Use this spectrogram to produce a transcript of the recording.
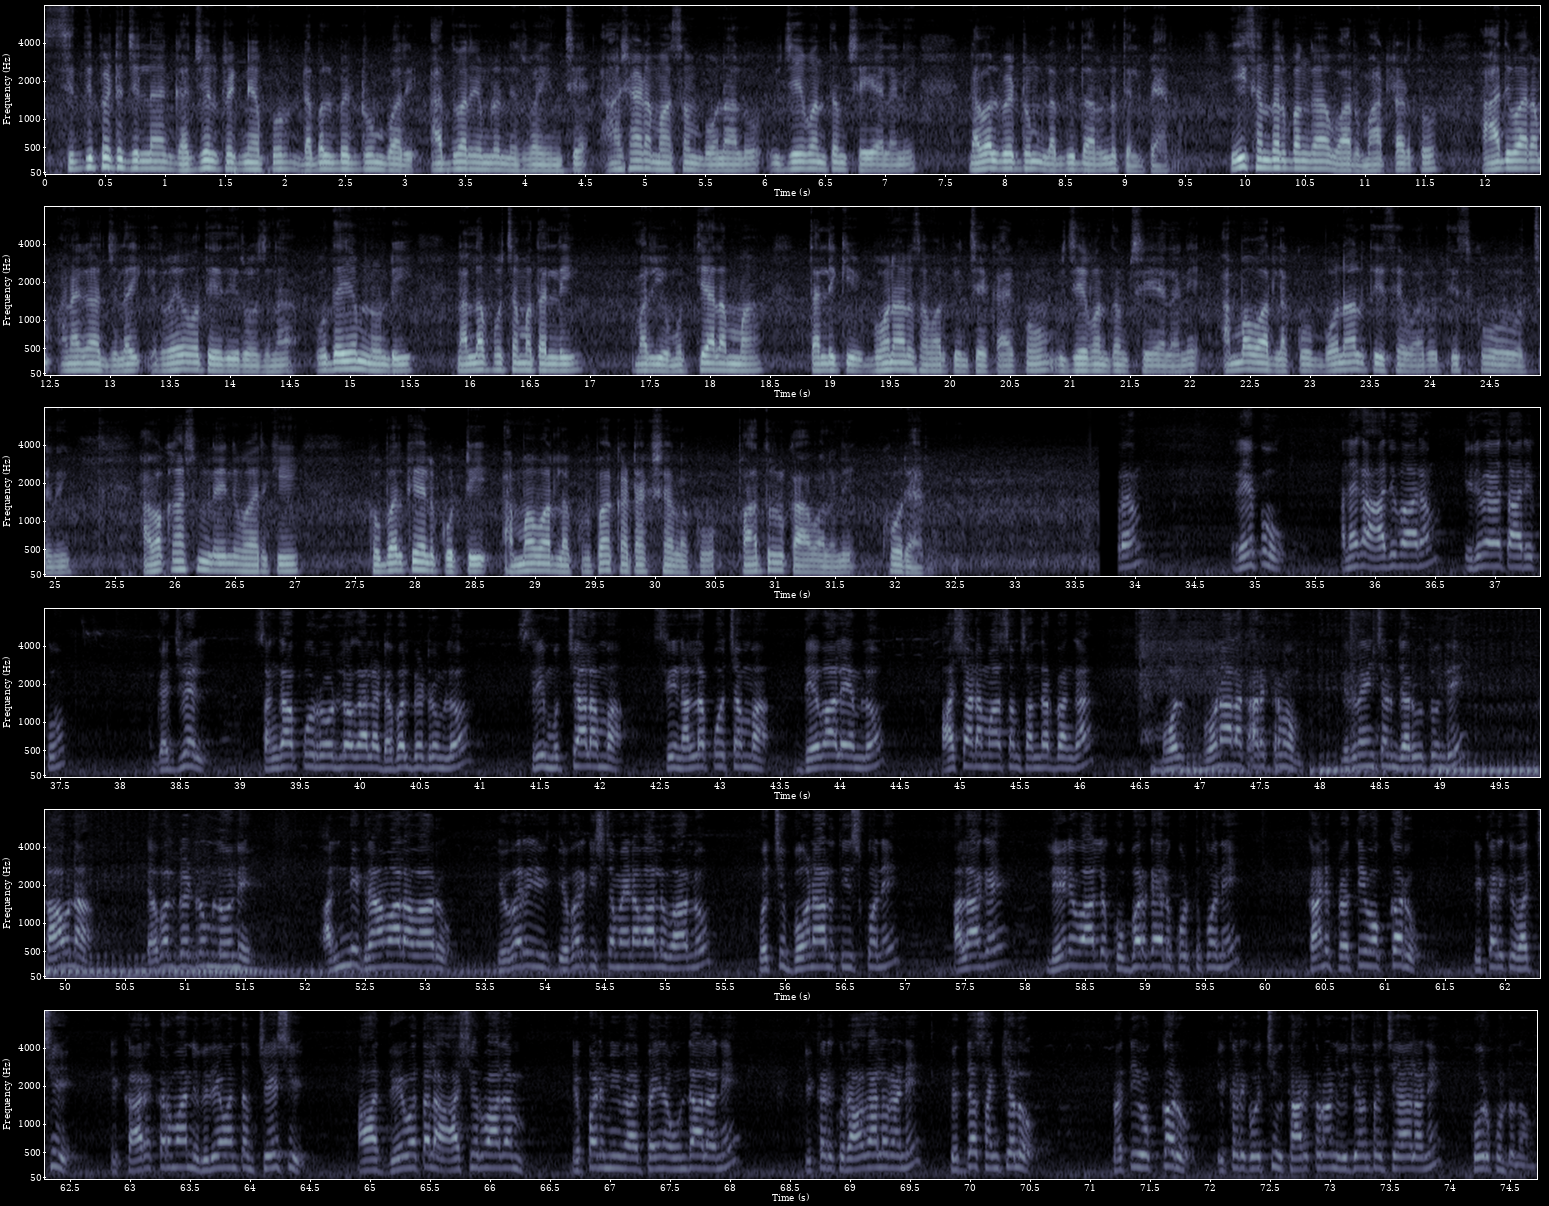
సిద్దిపేట జిల్లా Gajwel Pragnapur double bedroom వారి ఆధ్వర్యంలో నిర్వహించే ఆషాఢ మాసం బోనాలు విజయవంతం చేయాలని డబుల్ బెడ్రూమ్ లబ్ధిదారులు తెలిపారు. ఈ సందర్భంగా వారు మాట్లాడుతూ ఆదివారం అనగా జూలై ఇరవైవ తేదీ రోజున ఉదయం నుండి నల్లపోచమ్మ తల్లి మరియు ముత్యాలమ్మ తల్లికి బోనాలు సమర్పించే కార్యక్రమం విజయవంతం చేయాలని అమ్మవార్లకు బోనాలు తీసేవారు తీసుకోవచ్చని అవకాశం లేని వారికి కొబ్బరికాయలు కొట్టి అమ్మవార్ల కృపా కటాక్షాలకు పాత్రలు కావాలని కోరారు. రేపు అనగా ఆదివారం ఇరవై తారీఖు గజ్వెల్ సంగాపూర్ రోడ్లో గల డబుల్ బెడ్రూమ్లో శ్రీ ముత్యాలమ్మ శ్రీ నల్లపోచమ్మ దేవాలయంలో ఆషాఢ మాసం సందర్భంగా బోల్ బోనాల కార్యక్రమం నిర్వహించడం జరుగుతుంది. కావున డబల్ బెడ్రూమ్లోని అన్ని గ్రామాల వారు ఎవరి ఎవరికి ఇష్టమైన వాళ్ళు వాళ్ళు వచ్చి బోనాలు తీసుకొని అలాగే లేని వాళ్ళు కొబ్బరికాయలు కొట్టుకొని కానీ ప్రతి ఒక్కరూ ఇక్కడికి వచ్చి ఈ కార్యక్రమాన్ని విజయవంతం చేసి ఆ దేవతల ఆశీర్వాదం ఎప్పటి మీ పైన ఉండాలని ఇక్కడికి రాగలరని పెద్ద సంఖ్యలో ప్రతి ఒక్కరూ ఇక్కడికి వచ్చి ఈ కార్యక్రమాన్ని విజయవంతం చేయాలని కోరుకుంటున్నాం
